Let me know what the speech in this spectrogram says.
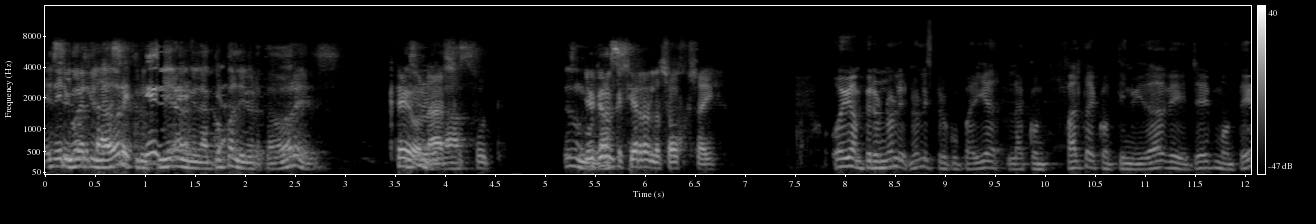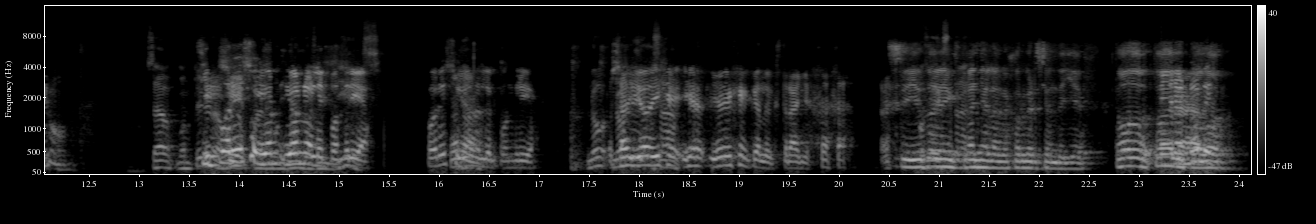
Ese gol que le hace en la. Copa Libertadores. Qué Es un golazo. Es un Yo creo que cierra los ojos ahí. Oigan, pero ¿no, le- no les preocuparía la con- falta de continuidad de Jeff Montero? O sea, Montero Sí, por eso yo- yo no le 2010. pondría. Por eso No, yo no. le pondría. No, O sea, yo o sea, dije, yo, yo dije que lo extraño. Sí, yo también extra- extraño la mejor versión de Jeff. Todo, todo el Pero no le- Ecuador.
